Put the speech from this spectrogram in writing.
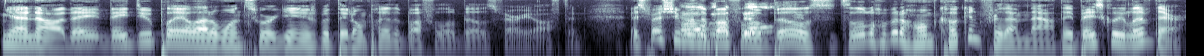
Yeah, no, they they do play a lot of one score games, but they don't play the Buffalo Bills very often. Especially no, when the Buffalo the Bills, Bills, it's a little bit of home cooking for them now. They basically live there.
